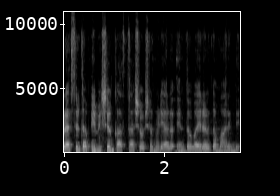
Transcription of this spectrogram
ప్రస్తుతం ఈ విషయం కాస్త సోషల్ మీడియాలో ఎంతో వైరల్గా మారింది.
